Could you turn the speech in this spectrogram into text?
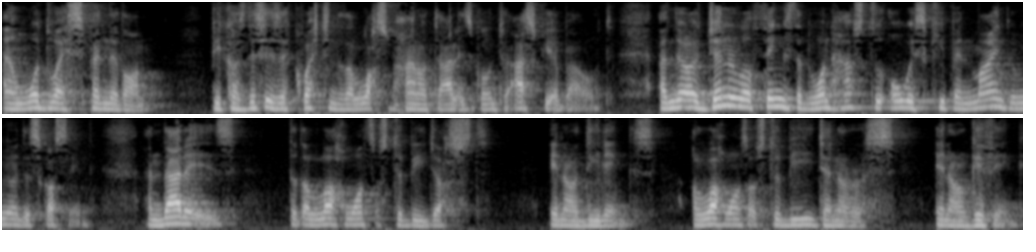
and what do I spend it on? Because this is a question that Allah subhanahu wa ta'ala is going to ask you about. And there are general things that one has to always keep in mind when we are discussing. And that is that Allah wants us to be just in our dealings. Allah wants us to be generous in our giving.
